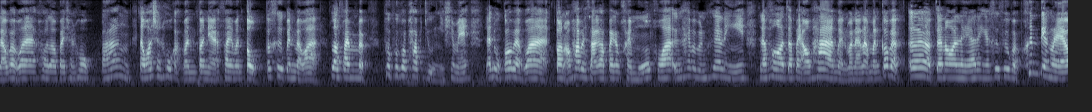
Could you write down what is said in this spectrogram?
แล้วแบบว่าพอเราไปชั้นหกปั้ง แต่ว่าชั้นหกอะมันตอนเนี้ยไฟมันตก ก็คือเป็นแบบว่าหลอดไฟมันแบบพึบพึบพับอยู่อย่างงี้ใช่ไหม แล้วหนูก็แบบว่าตอนเอาผ้าไปซักอะไปกับไข่มุกเพราะว่าเออให้มันเป็นเพื่อนอะไรอย่างงี้ แล้วพอจะไปเอาผ้าเหมือนวันนั้นอะมันก็แบบเออแบบจะนอนแล้วอะไรเงี้ย คือฟิลแบบขึ้นเตียงแล้ว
